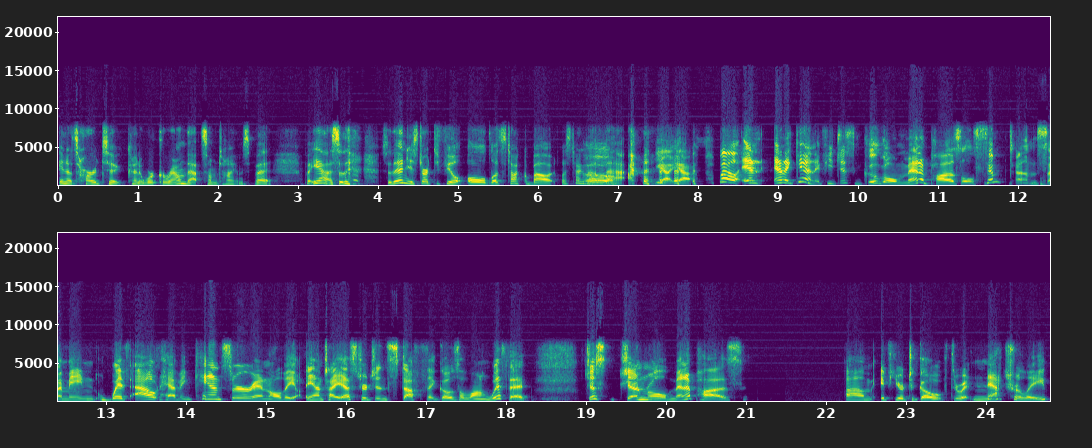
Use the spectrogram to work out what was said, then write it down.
and it's hard to kind of work around that sometimes but but yeah so so then you start to feel old. Let's talk about let's talk about oh, that. yeah yeah. Well and and again if you just google menopausal symptoms i mean without having cancer and all the anti-estrogen stuff that goes along with it just general menopause um, if you're to go through it naturally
